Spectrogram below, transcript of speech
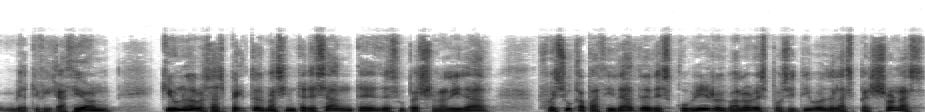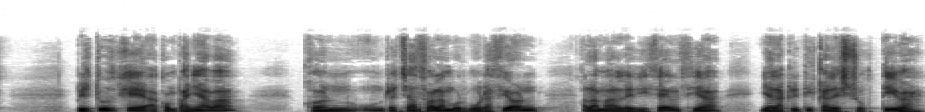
beatificación que uno de los aspectos más interesantes de su personalidad fue su capacidad de descubrir los valores positivos de las personas, virtud que acompañaba con un rechazo a la murmuración, a la maledicencia y a la crítica destructiva.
